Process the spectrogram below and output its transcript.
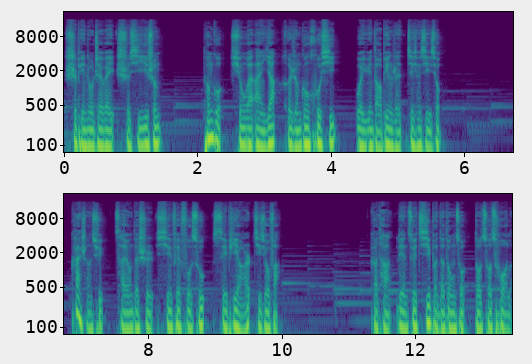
视频中这位实习医生通过胸外按压和人工呼吸为晕倒病人进行急救，看上去采用的是心肺复苏 CPR 急救法。可他连最基本的动作都做错了。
